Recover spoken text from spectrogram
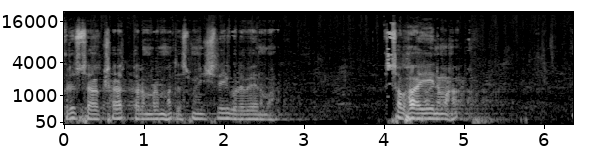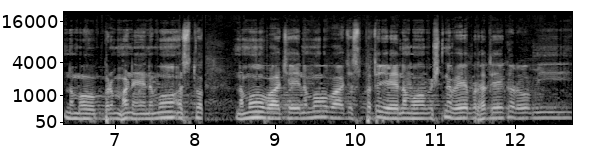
గురు సాక్షాత్ పరబ్రహ్మ తస్మై శ్రీ గురవే నమ సభాయే నమ నమో బ్రహ్మణే నమో అస్వ నమో వాచే నమో వాచస్పతయే నమో విష్ణవే బృహతే కరోమి.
